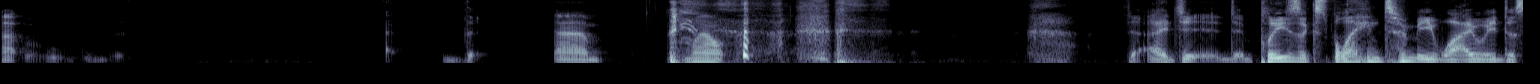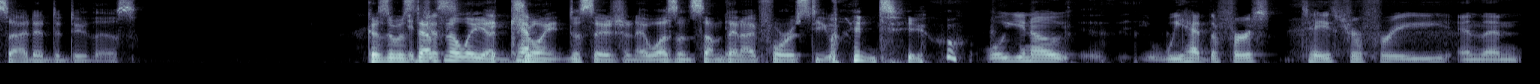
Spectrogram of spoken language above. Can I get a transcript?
Uh, um, well, I, please explain to me why we decided to do this. Because it was It just- definitely a kept- joint decision. It wasn't something I forced you into. well, you know, we had the first taste for free, and then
